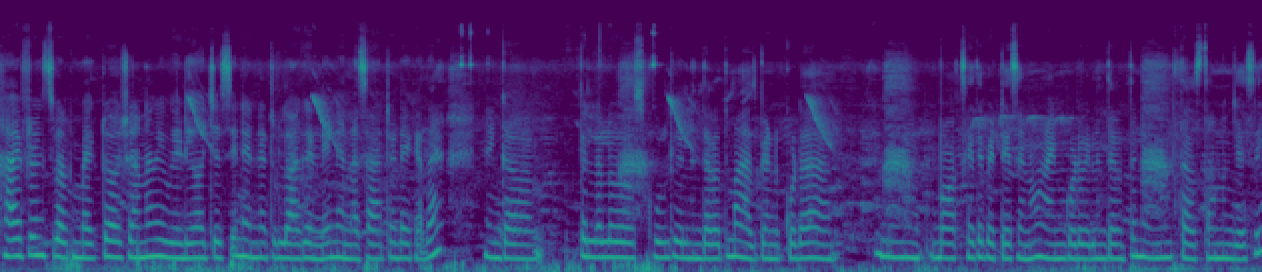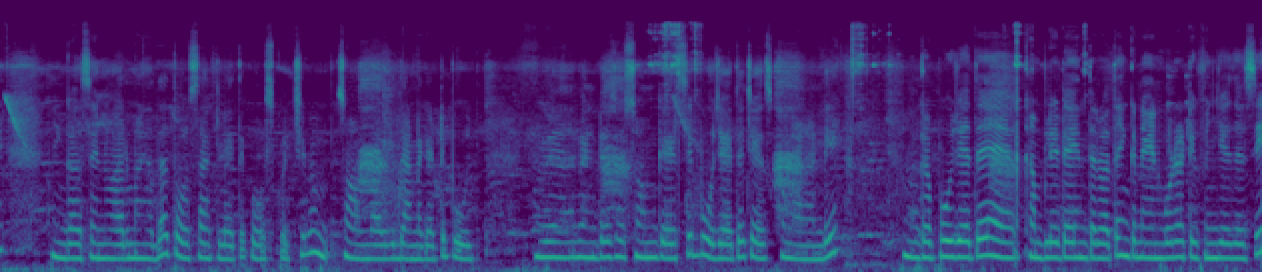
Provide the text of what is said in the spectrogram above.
Hi friends welcome back to our channel. ఈ వీడియో వచ్చేసి నిన్నటి లాగండి. నిన్న సాటర్డే కదా. ఇంకా పిల్లలు స్కూల్కి వెళ్ళిన తర్వాత మా హస్బెండ్ కూడా బాక్స్ అయితే పెట్టేశాను. ఆయన కూడా వెళ్ళిన తర్వాత నేను తలస్నానం చేసి ఇంకా శనివారం కదా తోసాకులు అయితే కోసుకొచ్చి సోమవారికి దండగట్టి పూజ వెంకటేశ్వర స్వామికి వేసి పూజ అయితే చేసుకున్నానండి. ఇంకా పూజ అయితే కంప్లీట్ అయిన తర్వాత ఇంకా నేను కూడా టిఫిన్ చేసేసి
